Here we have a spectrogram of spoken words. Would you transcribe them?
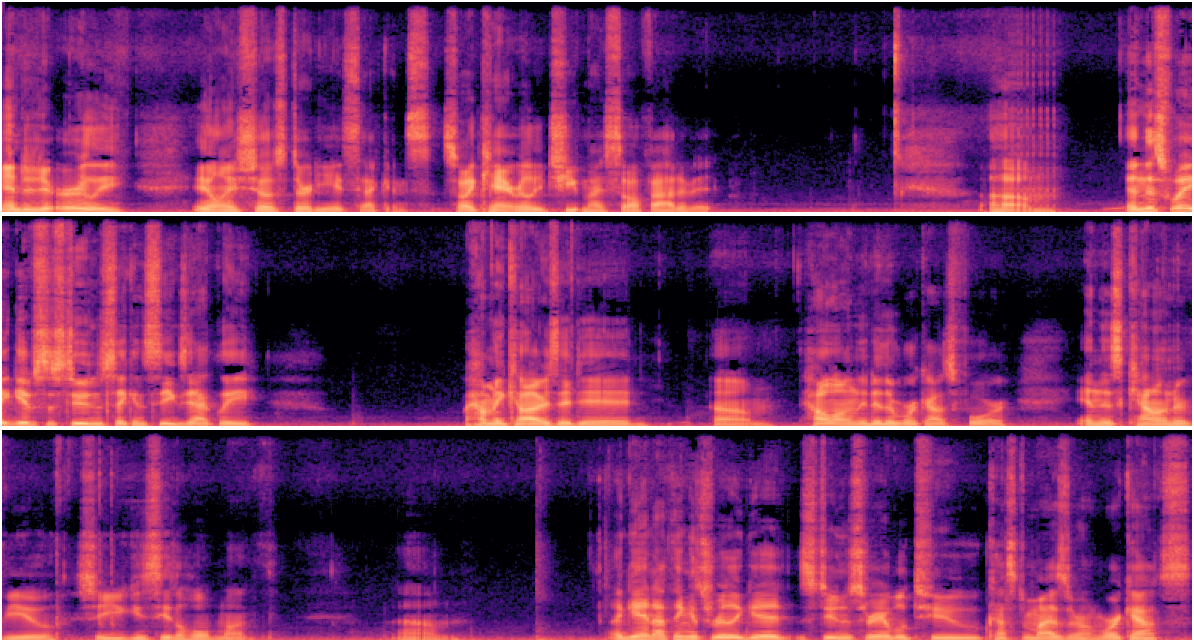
ended it early, it only shows 38 seconds. So I can't really cheat myself out of it. Um, and this way it gives the students, they can see exactly how many calories they did, um, how long they did their workouts for in this calendar view so you can see the whole month. Um, again, I think it's really good. Students are able to customize their own workouts.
